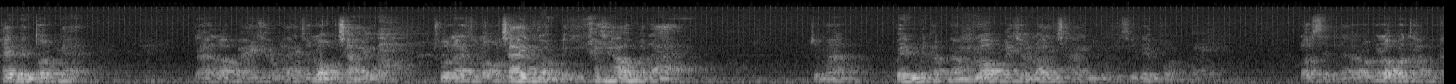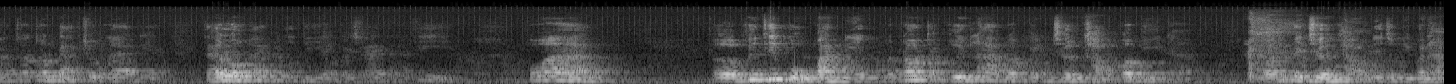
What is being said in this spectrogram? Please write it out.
ให้เป็นต้นแบบนะแล้วไปให้ชาวไร่ทดลองใช้ช่วงแรกทดลองใช้ก่อนไปคิดค่าเช่าก็ได้ใช่ไหมเป็นเหมือนกับนำร่องให้ชาวไร่ใช้ดูที่ได้ผลไหมเราเสร็จแล้วแล้วเราก็ทำนะถ้าต้นแบบช่วงแรกเนี่ย แต่โรงงานก็ยินดีเอาไปใช้แต่ละที่ เพราะว่าเออพื้นที่ปลูกมันเนี่ยมันนอกจากพื้นราบแล้วเป็นเชิงเขาก็มีนะตอนที่เป็นเชิงเขาเนี่ยจะมีปัญหา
